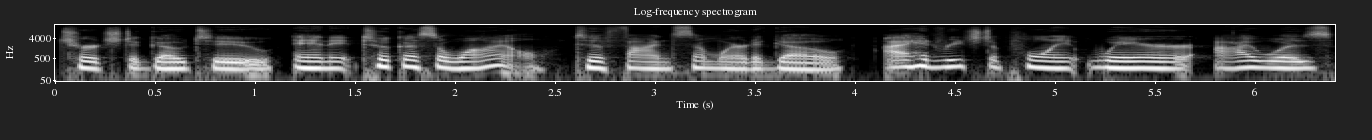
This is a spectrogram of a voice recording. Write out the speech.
church to go to and it took us a while to find somewhere to go i had reached a point where i was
